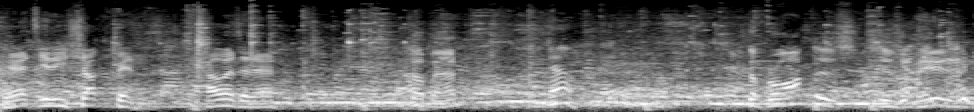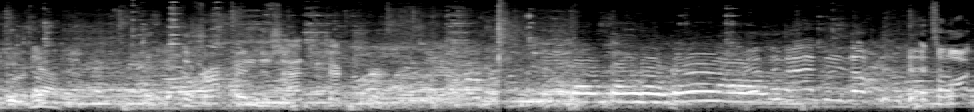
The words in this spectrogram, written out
Yeah, it's eating shark fin. How is it, Ed? Not bad. Yeah. The broth is, is amazing, Yeah. the shark fin just adds texture. Single girls. It's a lot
